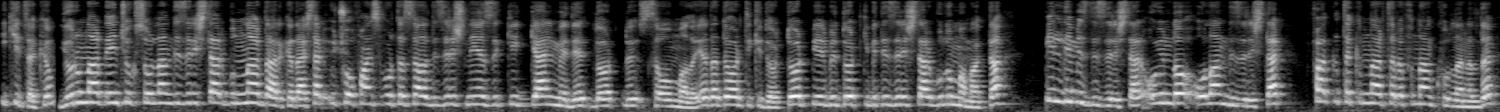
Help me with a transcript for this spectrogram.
iki takım. Yorumlarda en çok sorulan dizilişler bunlar da arkadaşlar. 3 ofansif orta saha diziliş ne yazık ki gelmedi. Dörtlü savunmalı ya da 4-2-4, 4-1-1-4 gibi dizilişler bulunmamakta. Bildiğimiz dizilişler, oyunda olan dizilişler farklı takımlar tarafından kullanıldı.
